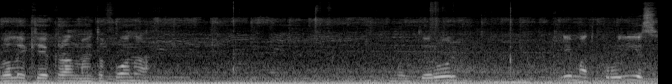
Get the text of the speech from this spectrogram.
великий екран магнітофона, мультируль, клімат, круїз,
